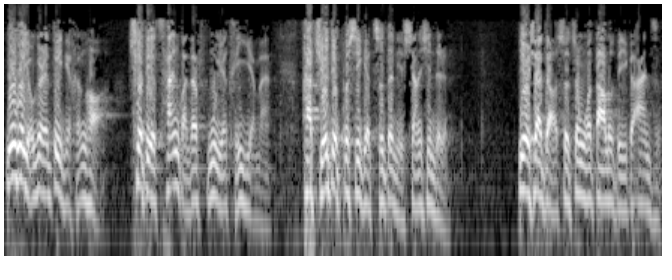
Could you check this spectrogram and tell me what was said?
如果有个人对你很好，却对餐馆的服务员很野蛮，他绝对不是一个值得你相信的人。右下角是中国大陆的一个案子，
